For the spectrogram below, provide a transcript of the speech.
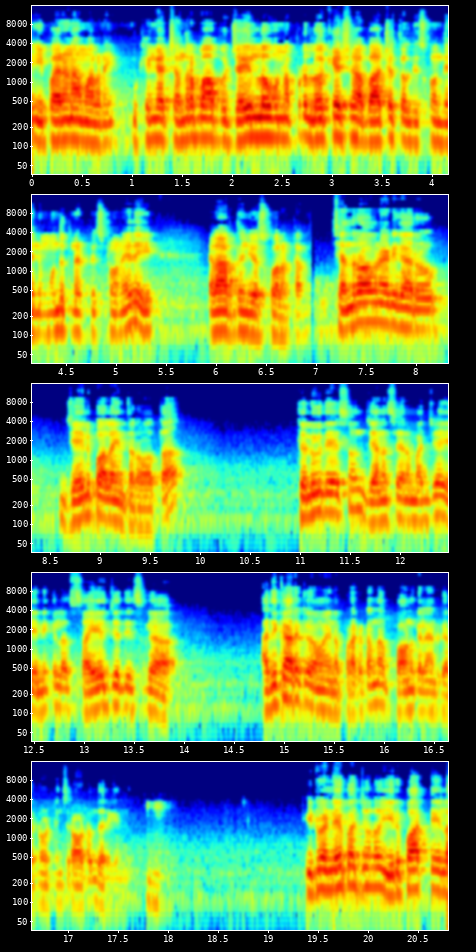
ఈ- పరిణామాలని? ముఖ్యంగా చంద్రబాబు జైల్లో ఉన్నప్పుడు లోకేష్ ఆ బాధ్యతలు తీసుకొని దీన్ని ముందుకు నడిపించడం అనేది ఎలా అర్థం చేసుకోవాలంటారు? చంద్రబాబు నాయుడు గారు జైలు పాలైన తర్వాత తెలుగుదేశం జనసేన మధ్య ఎన్నికల సయోధ్య దిశగా అధికారికమైన ప్రకటన పవన్ కళ్యాణ్ గారి నోటి నుంచి రావడం జరిగింది. ఇటువంటి నేపథ్యంలో ఇరు పార్టీల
